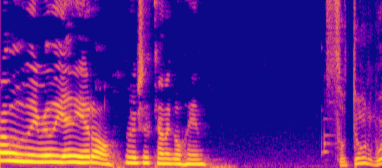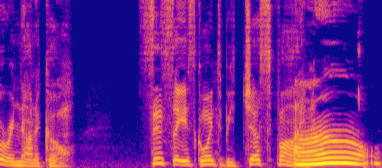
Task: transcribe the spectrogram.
Probably really any at all. I just kind of go ham. So don't worry, Nanako. Sensei is going to be just fine. Oh.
